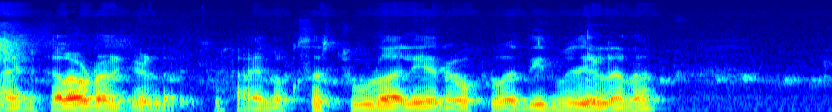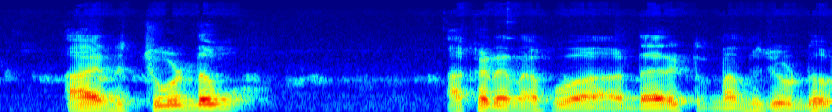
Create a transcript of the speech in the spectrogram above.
ఆయన కలవడానికి వెళ్ళాను ఆయన ఒకసారి చూడాలి అని ఒక దీని మీద వెళ్ళాను. ఆయన చూడడం అక్కడే నాకు ఆ డైరెక్టర్ నన్ను చూడడం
